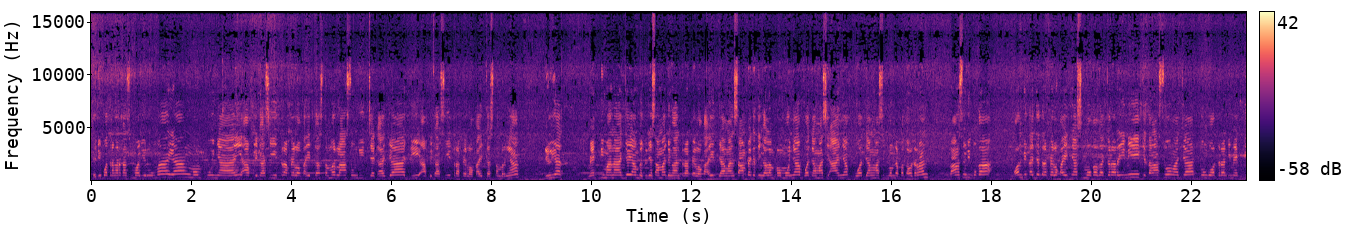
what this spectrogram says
Jadi buat rekan-rekan semua di rumah yang mempunyai aplikasi Traveloka Aid Customer langsung dicek aja di aplikasi Traveloka Aid Customernya. Dilihat McD mana aja yang bekerja sama dengan Traveloka Aid. Jangan sampai ketinggalan promonya buat yang masih anyap, buat yang masih belum dapat orderan. Langsung dibuka on aja Traveloka Aid-nya. Semoga gacor hari ini. Kita langsung aja tunggu orderan di McD.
